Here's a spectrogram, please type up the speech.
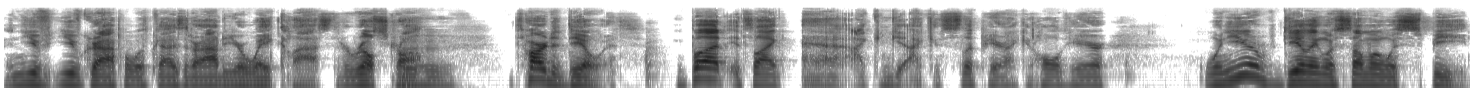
and you've you've grappled with guys that are out of your weight class that are real strong Mm-hmm. it's hard to deal with but it's like eh, i can get i can slip here i can hold here when you're dealing with someone with speed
